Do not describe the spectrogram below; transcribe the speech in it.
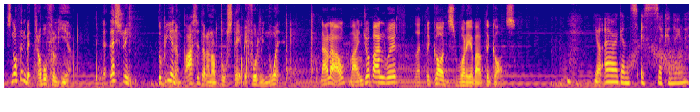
It's nothing but trouble from here. At this rate, there'll be an ambassador on our doorstep before we know it. Now, now, mind your bandwidth. Let the gods worry about the gods. Your arrogance is sickening.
